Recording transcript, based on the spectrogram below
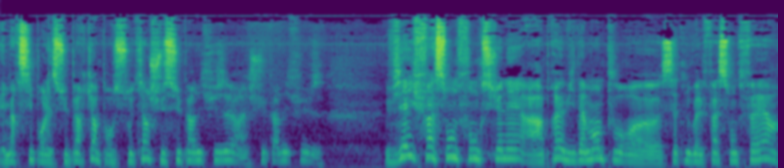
Et merci pour les super cœurs, pour le soutien, je suis super diffuseur, je super diffuse. Vieille façon de fonctionner. Alors après, évidemment, pour euh, cette nouvelle façon de faire,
